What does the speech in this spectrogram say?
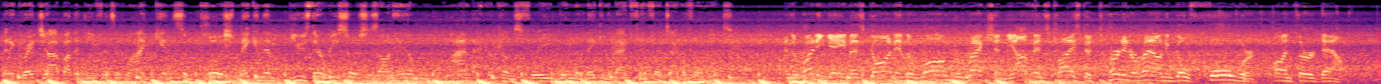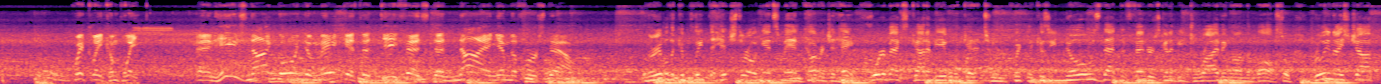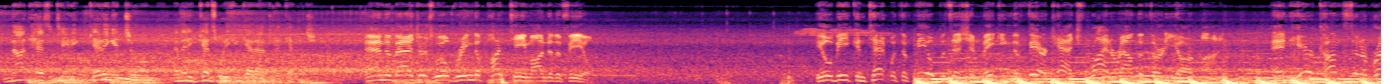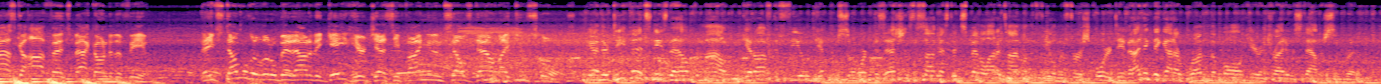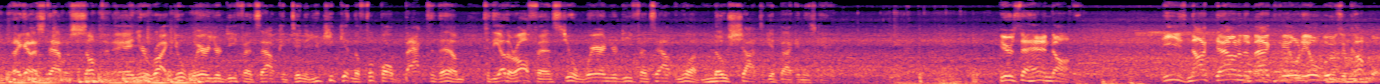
And a great job by the defensive line getting some push, making them use their resources on him. Linebacker comes free, and making the backfield for a tackle for a loss. And the running game has gone in the wrong direction. The offense tries to turn it around and go forward on third down. Quickly complete. And he's not going to make it. The defense denying him the first down. Well, they're able to complete the hitch throw against man coverage. And, hey, quarterback's got to be able to get it to him quickly because he knows that defender is going to be driving on the ball. So really nice job not hesitating, getting it to him, and then he gets what he can get after the catch. And the Badgers will bring the punt team onto the field. He'll be content with the field position, making the fair catch right around the 30-yard line. And here comes the Nebraska offense back onto the field. They've stumbled a little bit out of the gate here, Jesse, finding themselves down by two scores. Yeah, their defense needs to help them out and get off the field, get them some more possessions. This offense didn't spend a lot of time on the field in the first quarter, David. I think they got to run the ball here and try to establish some rhythm. They got to establish something, and you're right. You'll wear your defense out. Continue. You keep getting the football back to them, to the other offense. You're wearing your defense out, and you'll have no shot to get back in this game. Here's the handoff. He's knocked down in the backfield. He'll lose a couple.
